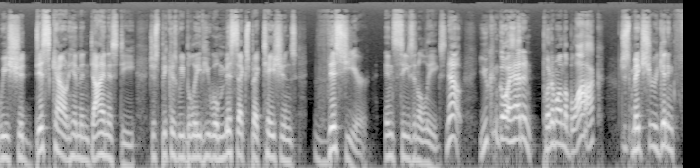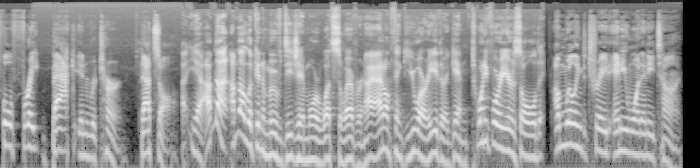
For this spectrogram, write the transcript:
we should discount him in Dynasty just because we believe he will miss expectations this year in seasonal leagues. Now, you can go ahead and put him on the block. Just make sure you're getting full freight back in return. That's all. Uh, yeah, I'm not. I'm not looking to move DJ Moore whatsoever, and I, I don't think you are either. Again, 24 years old. I'm willing to trade anyone anytime.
